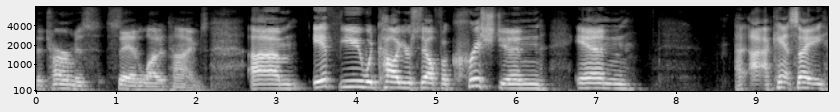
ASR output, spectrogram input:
the term is said a lot of times. Um, if you would call yourself a Christian, in I, I can't say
